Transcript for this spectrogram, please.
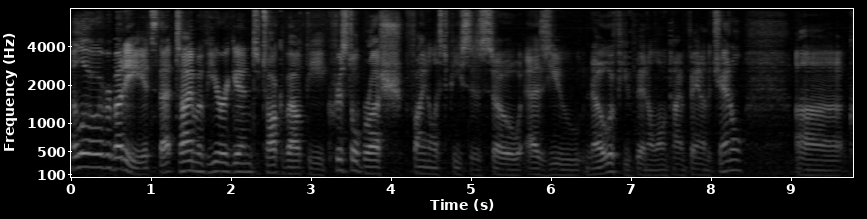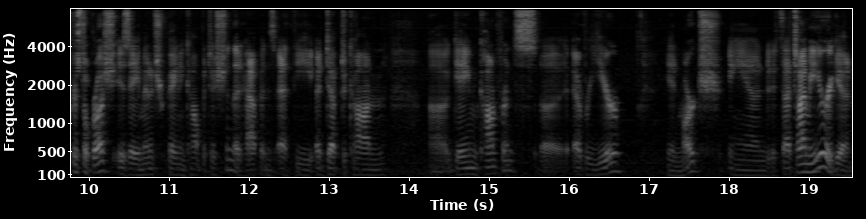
Hello everybody, it's that time of year again to talk about the Crystal Brush finalist pieces. So as you know, if you've been a long-time fan of the channel, uh, Crystal Brush is a miniature painting competition that happens at the Adepticon uh, game conference uh, every year in March, and it's that time of year again.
